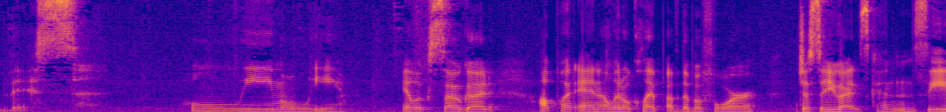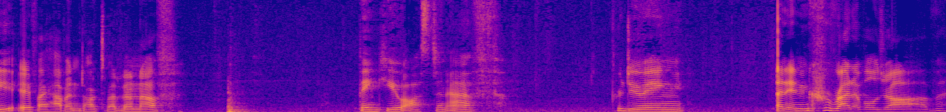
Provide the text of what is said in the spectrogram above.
this. Holy moly. It looks so good. I'll put in a little clip of the before just so you guys can see if I haven't talked about it enough. Thank you, Austin F, for doing an incredible job.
